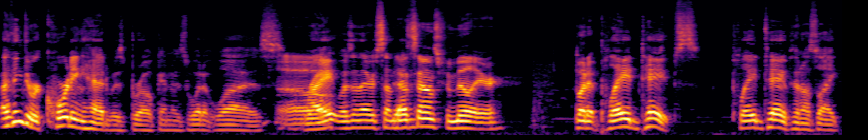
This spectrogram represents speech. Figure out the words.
I think the recording head was broken, is what it was. Oh. right? Wasn't there something? That sounds familiar. but it played tapes, played tapes, and I was like,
